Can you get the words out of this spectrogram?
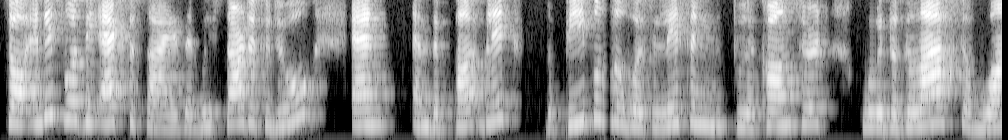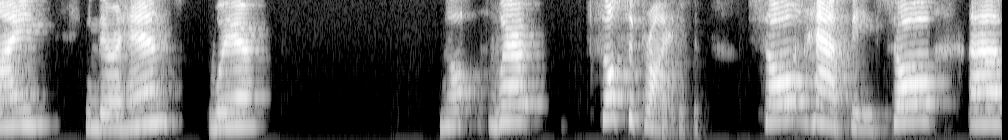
So, and this was the exercise that we started to do. And, and the public, the people who was listening to the concert with a glass of wine in their hands were no, were so surprised, so happy, so uh,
